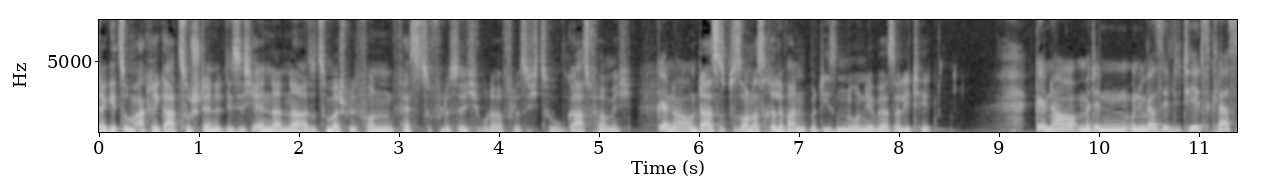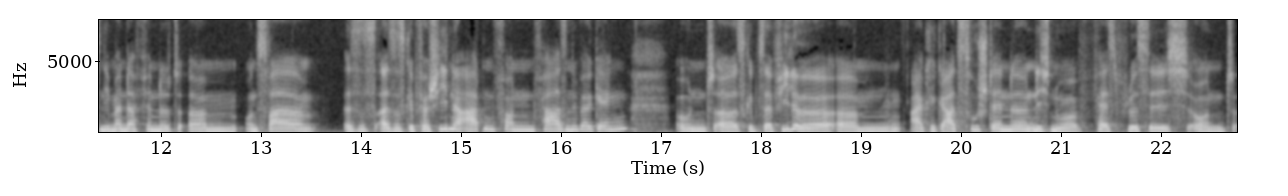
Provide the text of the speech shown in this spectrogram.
da geht es um Aggregatzustände, die sich ändern, ne? also zum Beispiel von fest zu flüssig oder flüssig zu gasförmig. Genau. Und da ist es besonders relevant mit diesen Universalitäten? Genau, mit den Universalitätsklassen, die man da findet. Ähm, und zwar ist es, also es gibt verschiedene Arten von Phasenübergängen und äh, es gibt sehr viele ähm, Aggregatzustände, nicht nur fest, flüssig und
